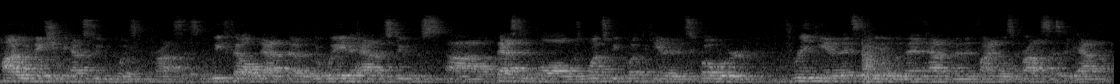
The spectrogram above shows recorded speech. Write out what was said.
how do we make sure we have student voice in the process? And we felt that the, the way to have the students, uh, best involved was once we put the candidates forward, three candidates to be able to then have them in the finalist process, to have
